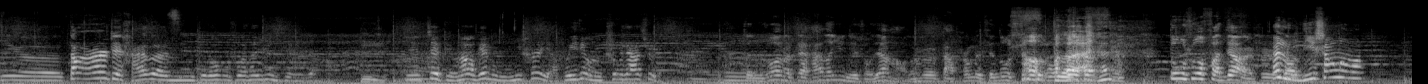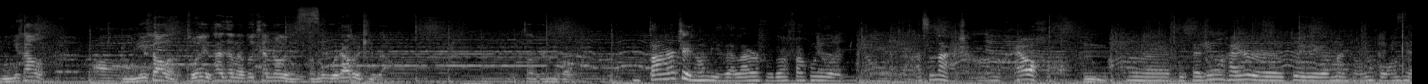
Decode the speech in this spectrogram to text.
这个当然，这孩子你不得不说他运气是真好。嗯，因为这饼要给鲁尼吃也不一定吃不下去。怎么说呢？这孩子运气首先好的是大牌们前都伤了，都说范加尔是。哎，鲁尼伤了吗？鲁尼伤了，哦，鲁尼伤了，所以他现在都牵扯有可能国家队踢不了，暂时预报。当然，这场比赛莱尔福德发挥的比阿森纳场还要好。嗯，呃，比赛中还是对这个曼城的后防线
